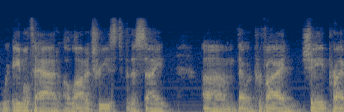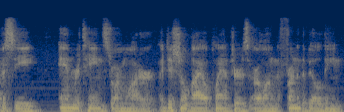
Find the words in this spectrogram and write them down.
we're able to add a lot of trees to the site um, that would provide shade, privacy, and retain stormwater. Additional bioplanters are along the front of the building.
